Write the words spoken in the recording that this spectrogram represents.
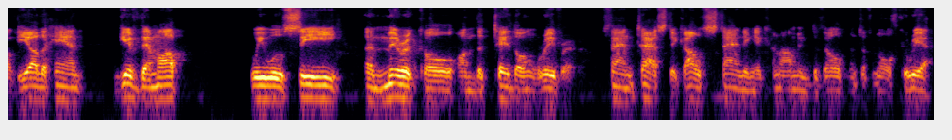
On the other hand, give them up, we will see a miracle on the Taedong River fantastic, outstanding economic development of North Korea.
